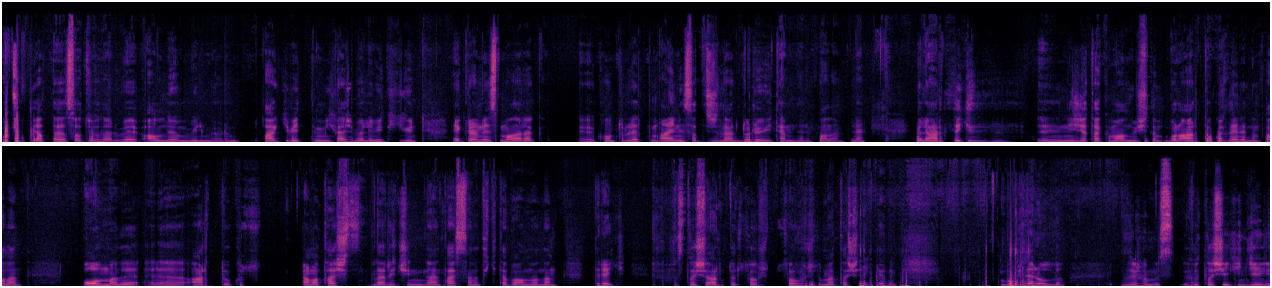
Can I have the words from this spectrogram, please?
uçuk fiyatlara satıyorlar ve alınıyor mu bilmiyorum. Takip ettim birkaç böyle bir iki gün ekran resmi alarak e, kontrol ettim. Aynı satıcılar duruyor itemleri falan filan. Böyle artı 8 e, Ninja takım almıştım. Bunu artı 9 denedim falan. Olmadı e, artı 9. Ama taşlar için yani taş sanatı kitabı almadan direkt hız taşı artı 4 savuş- savuşturma taşı ekledim. Bu güzel oldu. Zırhımız. Hız taşı ikinci,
